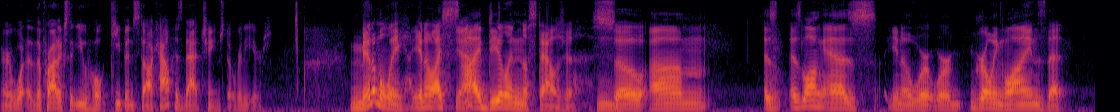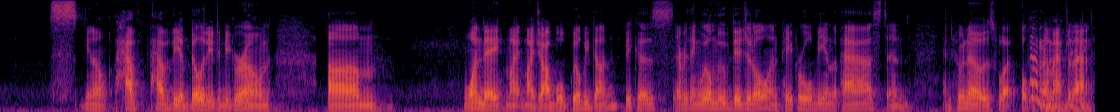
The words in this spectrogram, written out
or what the products that you keep in stock? How has that changed over the years? Minimally, you know, I, Yeah? I deal in nostalgia. So um, as as long as you know we're, we're growing lines that you know have have the ability to be grown, um, one day my, my job will, will be done because everything will move digital and paper will be in the past and and who knows what, what will come know, after maybe. that.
